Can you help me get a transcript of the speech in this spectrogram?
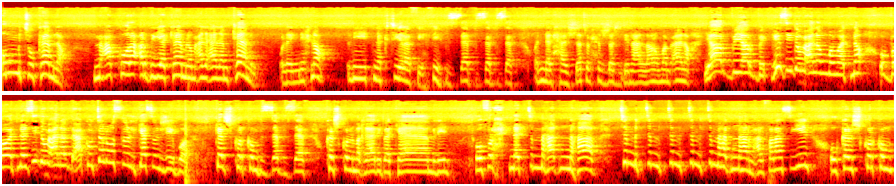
أمته كاملة مع كرة أرضية كاملة ومع العالم كامل. ولكن حنا نيتنا كثيرة فيه فيه بزاف بزاف بزاف. وعندنا الحاجات والحجاج ديالنا راهما معنا يا ربي يا ربي غير زيدوا معنا ماماتنا وبواتنا زيدوا معنا معاكم حتى نوصلوا للكاس ونجيبوه. كنشكركم بزاف بزاف وكنشكر المغاربة كاملين. وفرحتنا تم هذا النهار. تم تم تم تم تم هذا النهار مع الفرنسيين وكنشكركم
